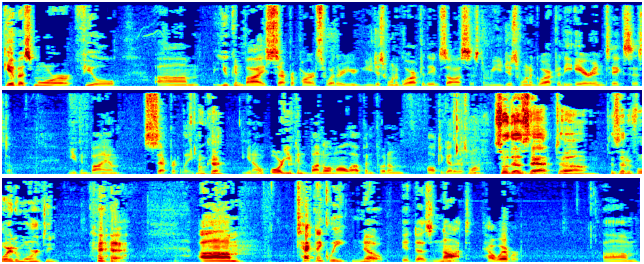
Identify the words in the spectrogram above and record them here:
give us more fuel. Um, you can buy separate parts, whether you, you just want to go after the exhaust system or you just want to go after the air intake system. You can buy them separately. Okay. You know, or you can bundle them all up and put them all together as one. So does that um, does that avoid a warranty? Technically, no, it does not. However, um,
